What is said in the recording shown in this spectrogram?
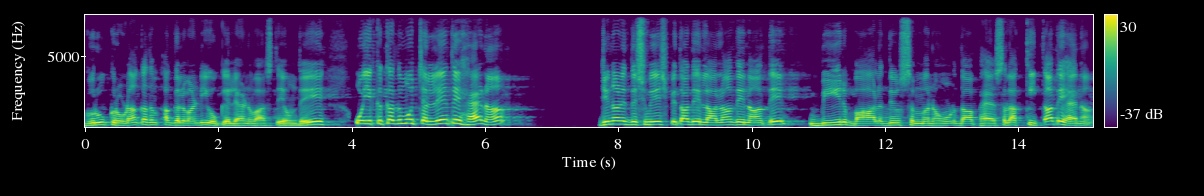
ਗੁਰੂ ਕਰੋੜਾਂ ਕਦਮ ਅਗਲਵਾਂਡੀ ਹੋ ਕੇ ਲੈਣ ਵਾਸਤੇ ਆਉਂਦੇ। ਉਹ ਇੱਕ ਕਦਮ ਉਹ ਚੱਲੇ ਤੇ ਹੈ ਨਾ, ਜਿਨ੍ਹਾਂ ਨੇ ਦਸ਼ਮੇਸ਼ ਪਿਤਾ ਦੇ ਲਾਲਾਂ ਦੇ ਨਾਂ ਤੇ ਵੀਰ ਬਾਲ ਦਿਵਸ ਮਨਾਉਣ ਦਾ ਫੈਸਲਾ ਕੀਤਾ ਤੇ ਹੈ ਨਾ।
